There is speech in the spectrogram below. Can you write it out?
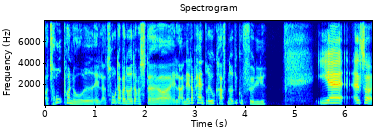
at tro på noget, eller tro, der var noget, der var større, eller netop have en drivkraft, noget vi kunne følge? Ja, altså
